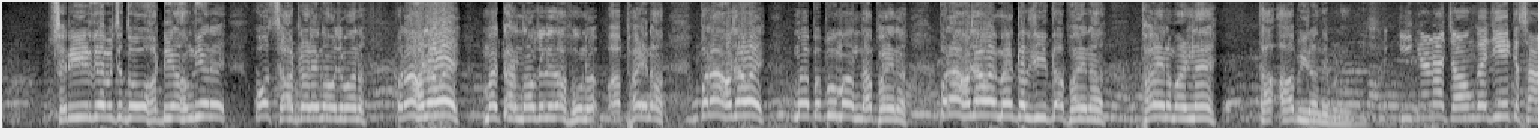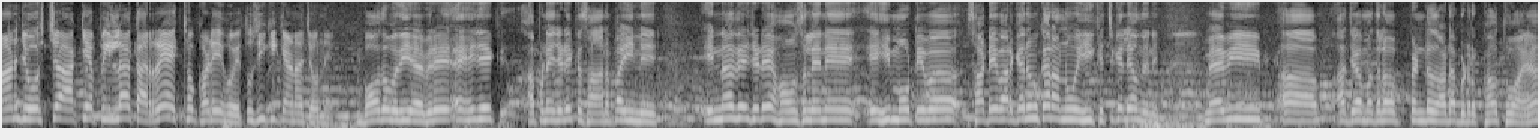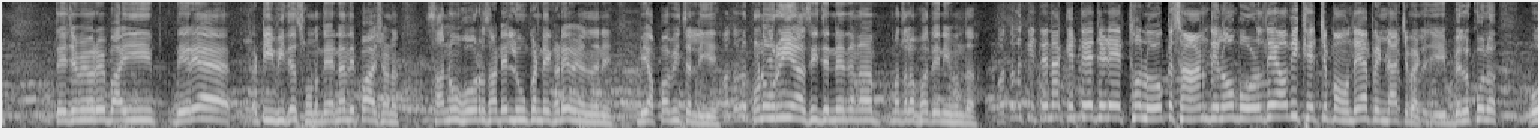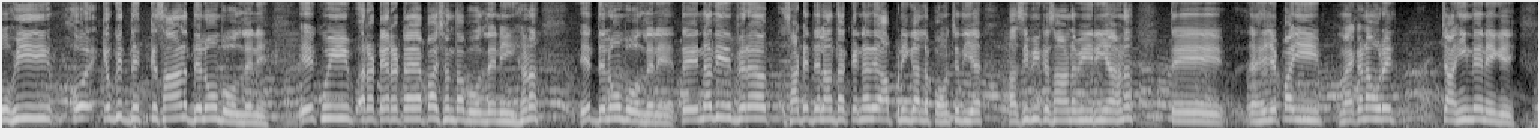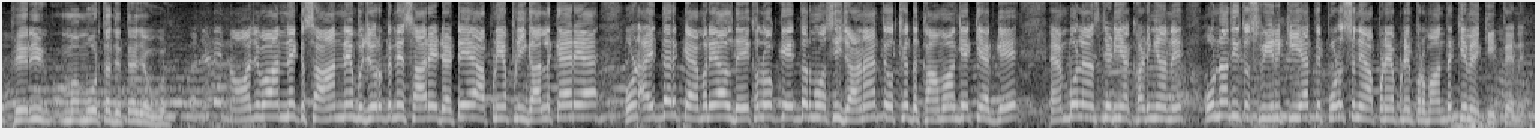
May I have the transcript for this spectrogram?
ਸਰੀਰ ਦੇ ਵਿੱਚ ਦੋ ਹੱਡੀਆਂ ਹੁੰਦੀਆਂ ਨੇ, ਉਹ ਸਾਡੇ ਵਾਲੇ ਨੌਜਵਾਨ ਪਰਾਂ ਹੋ ਜਾਵੇ ਮੈਂ ਕਰਨਾ ਉਜਲੇ ਦਾ ਫੋਨ ਫੈਨ ਆ। ਪਰਾਂ ਹੋ ਜਾਵੇ ਮੈਂ ਬੱਬੂ ਮਾਨ ਦਾ ਫੈਨ ਆ। ਪਰਾਂ ਹੋ ਜਾਵੇ ਮੈਂ ਦਲਜੀਤ ਦਾ ਫੈਨ ਆ। ਫੈਨ ਬਣਨਾ ਹੈ। ਤਾਂ ਆ ਵੀਰਾਂ ਦੇ ਬਣੂਗੀ। ਕੀ ਕਹਿਣਾ ਚਾਹੋਗੇ ਜੀ? ਇਹ ਕਿਸਾਨ ਜੋਸ਼ 'ਚ ਆ ਕੇ ਅਪੀਲਾਂ ਕਰ ਰਿਹਾ ਇੱਥੋਂ ਖੜੇ ਹੋਏ। ਤੁਸੀਂ ਕੀ ਕਹਿਣਾ ਚਾਹੁੰਦੇ ਬਹੁਤ ਵਧੀਆ ਹੈ ਵੀਰੇ। ਇਹੋ ਜਿਹੇ ਆਪਣੇ ਜਿਹੜੇ ਕਿਸਾਨ ਭਾਈ ਨੇ ਇਹਨਾਂ ਦੇ ਜਿਹੜੇ ਹੌਸਲੇ ਨੇ ਇਹੀ ਮੋਟਿਵ ਸਾਡੇ ਵਰਗਿਆਂ ਨੂੰ ਘਰਾਂ ਨੂੰ ਇਹੀ ਖਿੱਚ ਕੇ ਲਿਆਉਂਦੇ ਨੇ। ਮੈਂ ਵੀ ਅੱਜ ਮਤਲਬ ਪਿੰਡ ਸਾਡਾ ਬਡਰੁੱਖਾਂ ਉੱਥੋਂ ਆਇਆ। ਤੇ ਜਿਵੇਂ ਉਰੇ ਬਾਈ ਦੇ ਰਿਹਾ ਟੀਵੀ ਤੇ ਸੁਣਦੇ ਆ ਇਹਨਾਂ ਦੇ ਭਾਸ਼ਣ ਸਾਨੂੰ ਹੋਰ ਸਾਡੇ ਲੂ ਕੰਡੇ ਖੜੇ ਹੋ ਜਾਂਦੇ ਨੇ ਵੀ ਆਪਾਂ ਵੀ ਚੱਲੀਏ। ਹੁਣ ਉਰੀ ਆ ਅਸੀਂ ਜਿੰਨੇ ਦਿਨ ਮਤਲਬ ਫਤਿਹ ਨਹੀਂ ਹੁੰਦਾ। ਮਤਲਬ ਕਿਤੇ ਨਾ ਕਿਤੇ ਜਿਹੜੇ ਇੱਥੋਂ ਲੋਕ ਕਿਸਾਨ ਦਿਲੋਂ ਬੋਲਦੇ ਆ ਉਹ ਵੀ ਖਿੱਚ ਪਾਉਂਦੇ ਆ ਪਿੰਡਾਂ 'ਚ ਬੈਠੇ। ਜੀ ਬਿਲਕੁਲ। ਉਹੀ ਉਹ ਕਿਉਂਕਿ ਦਿ- ਕਿਸਾਨ ਦਿਲੋਂ ਬੋਲਦੇ ਨੇ। ਇਹ ਕੋਈ ਰਟਿਆ ਰਟਾਇਆ ਭਾਸ਼ਣ ਦਾ ਬੋਲਦੇ ਨਹੀਂ ਹਨਾ? ਇਹ ਦਿਲੋਂ ਬੋਲਦੇ ਨੇ। ਤੇ ਇਹਨਾਂ ਦੀ ਫਿਰ ਸਾਡੇ ਦਿਲਾਂ ਤੱਕ ਇਹਨਾਂ ਦੇ ਆਪਣੀ ਗੱਲ ਪਹੁੰਚਦੀ ਹੈ। ਅਸੀਂ ਵੀ ਕਿਸਾਨ ਵੀਰ ਹੀ ਆ ਹਨਾ? ਤੇ ਇਹੋ ਜਿਹੇ ਭਾਈ ਮੈਂ ਕਹਿੰਦਾ ਉਰੇ ਚਾਹੀਦੇ ਨੇਗੇ, ਫੇਰ ਹੀ ਮ- ਮੋਰਚਾ ਜਿੱਤਿਆ ਜਾਊਗਾ ਤਾਂ ਜਿਹੜੇ ਨੌਜਵਾਨ ਨੇ, ਕਿਸਾਨ ਨੇ, ਬਜ਼ੁਰਗ ਨੇ, ਸਾਰੇ ਡਟੇ ਆ, ਆਪਣੀ ਆਪਣੀ ਗੱਲ ਕਹਿ ਰਿਹਾ ਹੈ। ਹੁਣ ਇੱਧਰ ਕੈਮਰੇ ਵਾਲ ਦੇਖ ਲਓ ਕਿ ਇੱਧਰ ਨੂੰ ਅਸੀਂ ਜਾਣਾ ਹੈ ਤੇ ਉੱਥੇ ਦਿਖਾਵਾਂਗੇ ਕਿ ਅੱਗੇ ਐਂਬੂਲੈਂਸ ਜਿਹੜੀਆਂ ਖੜੀਆਂ ਨੇ, ਉਹਨਾਂ ਦੀ ਤਸਵੀਰ ਕੀ ਹੈ ਤੇ ਪੁਲਿਸ ਨੇ ਆਪਣੇ ਆਪਣੇ ਪ੍ਰਬੰਧ ਕਿਵੇਂ ਕੀਤੇ ਨੇ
